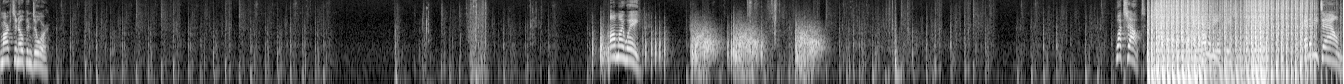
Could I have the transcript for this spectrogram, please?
Marked an open door. On my way. Watch out! Enemy location. Enemy down.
